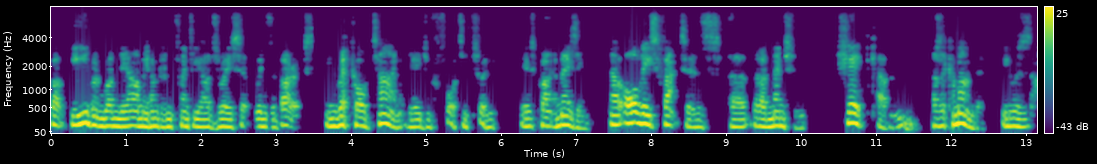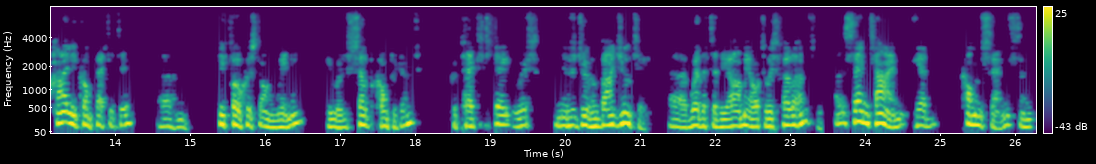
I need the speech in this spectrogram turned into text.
But he even won the Army 120 yards race at Windsor Barracks in record time at the age of 43. It was quite amazing. Now, all these factors uh, that I've mentioned shaped Cavan as a commander. He was highly competitive. Um, he focused on winning. He was self-confident prepared to take risks, and he was driven by duty, uh, whether to the army or to his fellow huntsmen. At the same time, he had common sense and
